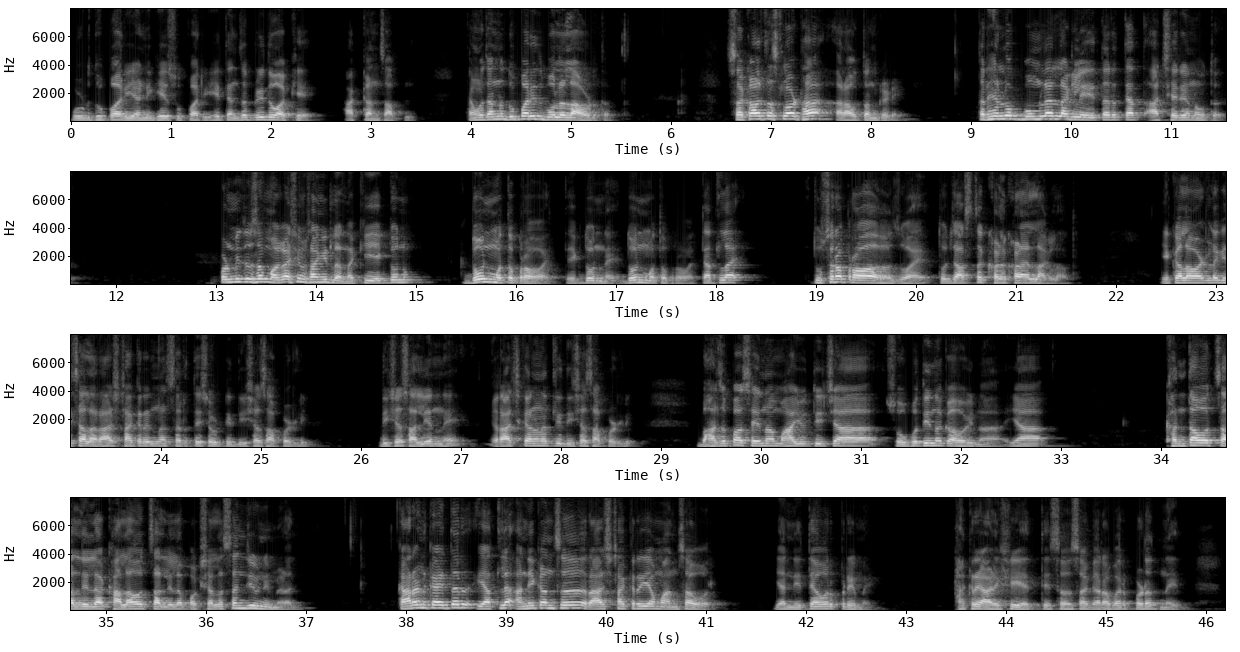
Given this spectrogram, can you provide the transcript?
उठ दुपारी आणि घे सुपारी हे त्यांचं ब्रीदवाक्य आहे अक्कांचं आपलं. त्यामुळे त्यांना दुपारीच बोलायला आवडतं. सकाळचा स्लॉट हा राऊतांकडे. तर हे लोक बोंबलायला लागले तर त्यात आश्चर्य नव्हतं. पण मी जसं मगाशी सांगितलं ना की एक दोन दोन मतप्रवाह आहेत. एक दोन नाही दोन मतप्रवाह आहेत. त्यातला दुसरा प्रवाह जो आहे तो जास्त खळखळायला लागला होता. एकाला वाटलं की चला राज ठाकरेंना सरते शेवटी दिशा सापडली. दिशा सालियन नाही राजकारणातली दिशा सापडली. भाजपा सेना महायुतीच्या सोबतीनं का होईना या खंतावत चाललेल्या खालावत चाललेल्या पक्षाला संजीवनी मिळाली. कारण काय तर यातल्या अनेकांचं राज ठाकरे या माणसावर या नेत्यावर प्रेम आहे. ठाकरे आळशी आहेत ते सहसा घराबाहेर पडत नाहीत.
